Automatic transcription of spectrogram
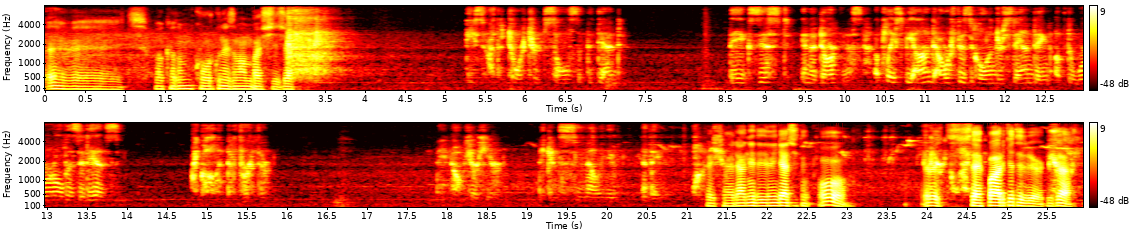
Evet, bakalım korku ne zaman başlayacak? These are the tortured souls of the dead. They exist in a darkness, a place beyond our physical understanding of the world as it is. I call it the further. They know you're here. They can smell you, and they want you. Pekala ne dediğini gerçekten... Oo. Evet, sehpa hareket ediyor. Güzel.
